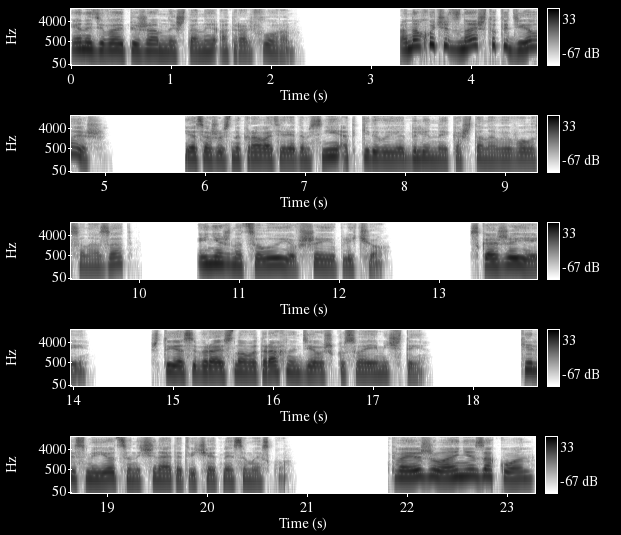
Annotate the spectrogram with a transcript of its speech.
Я надеваю пижамные штаны от Ральф Лорен. Она хочет знать, что ты делаешь. Я сажусь на кровати рядом с ней, откидываю ее длинные каштановые волосы назад и нежно целую ее в шею и плечо. Скажи ей, что я собираюсь снова трахнуть девушку своей мечты. Келли смеется и начинает отвечать на СМСку. «Твое желание — закон».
